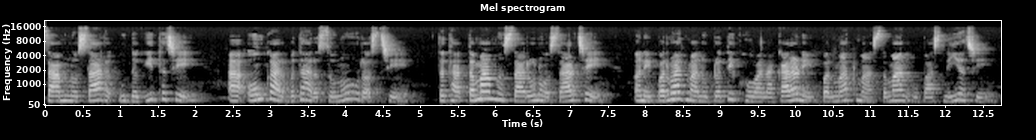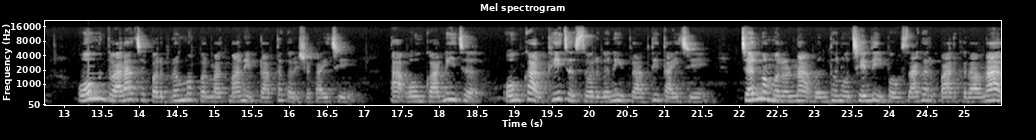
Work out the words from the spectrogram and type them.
સામનો સાર ઉદગીત છે. આ ઓમકાર બધા રસોનો રસ છે તથા તમામ સારોનો સાર છે અને પરમાત્માનું પ્રતીક હોવાના કારણે પરમાત્મા સમાન ઉપાસનીય છે. ઓમ દ્વારા જ પરબ્રહ્મ પરમાત્માને પ્રાપ્ત કરી શકાય છે. આ ઓમકારની જ ઓમકારથી જ સ્વર્ગની પ્રાપ્તિ થાય છે. જન્મ મરણના બંધનો છેદી ભવસાગર પાર કરાવનાર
